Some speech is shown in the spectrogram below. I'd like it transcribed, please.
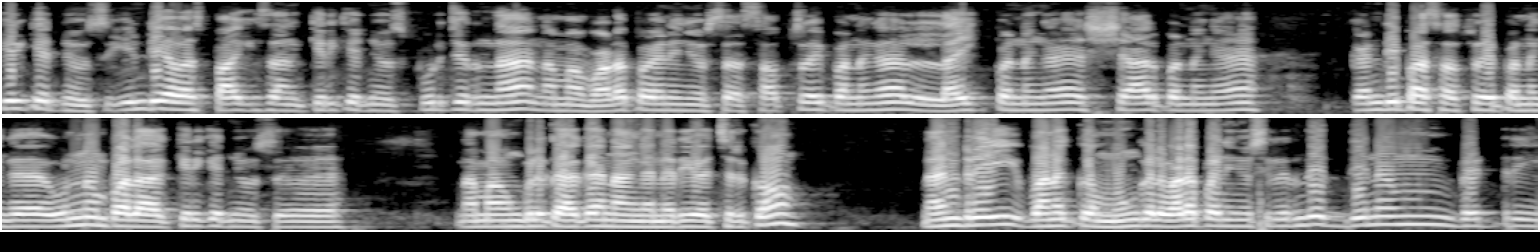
cricket news India vs Pakistan cricket news பிடிச்சிருந்தா நம்ம வடபழனி நியூஸை சப்ஸ்கிரைப் பண்ணுங்கள் லைக் பண்ணுங்கள் ஷேர் பண்ணுங்கள் கண்டிப்பாக சப்ஸ்கிரைப் பண்ணுங்கள் இன்னும் பல கிரிக்கெட் நியூஸு நம்ம உங்களுக்காக நாங்கள் நிறைய வச்சுருக்கோம். நன்றி வணக்கம். உங்கள் வடபழனி நியூஸிலிருந்து தினம் வெற்றி.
